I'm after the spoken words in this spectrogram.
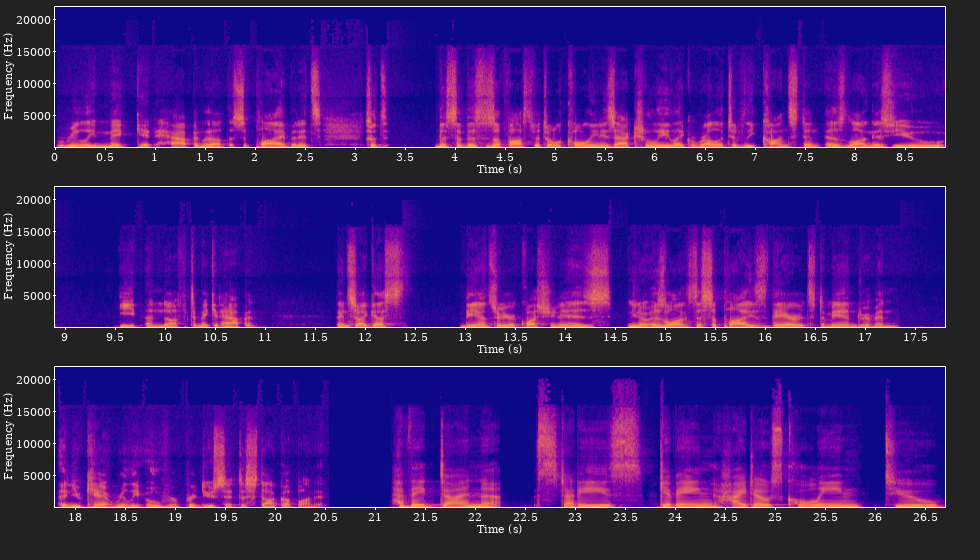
really make it happen without the supply, but it's so it's the synthesis of phosphatidylcholine is actually like relatively constant as long as you eat enough to make it happen. And so I guess the answer to your question is, you know, as long as the supply is there, it's demand driven and you can't really overproduce it to stock up on it. Have they done studies giving high dose choline to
